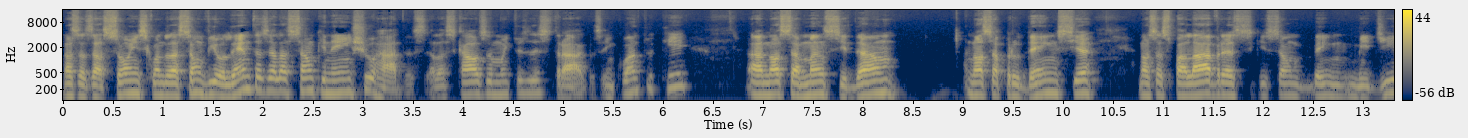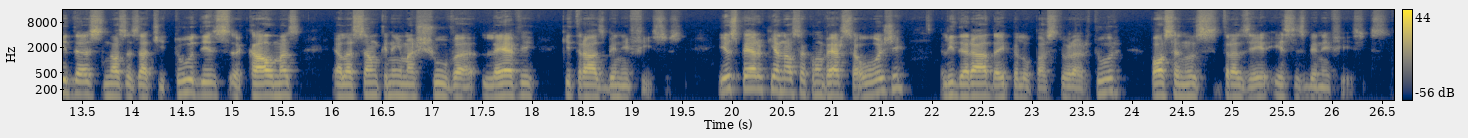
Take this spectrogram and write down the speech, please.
nossas ações. Quando elas são violentas, elas são que nem enxurradas, elas causam muitos estragos, enquanto que a nossa mansidão, nossa prudência, nossas palavras que são bem medidas, nossas atitudes eh, calmas, elas são que nem uma chuva leve que traz benefícios. Eu espero que a nossa conversa hoje liderada aí pelo pastor Arthur, possa nos trazer esses benefícios.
